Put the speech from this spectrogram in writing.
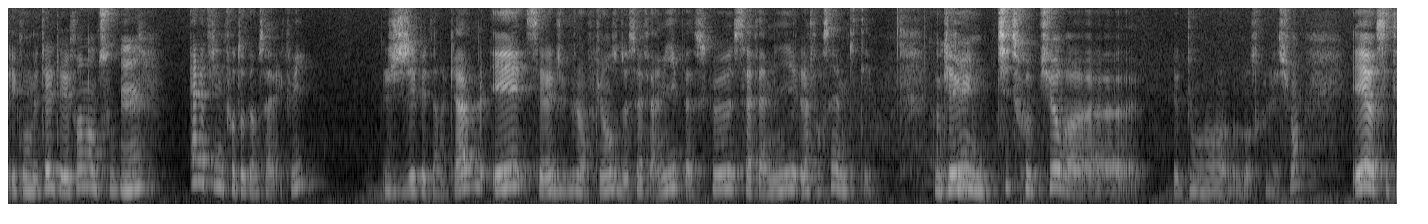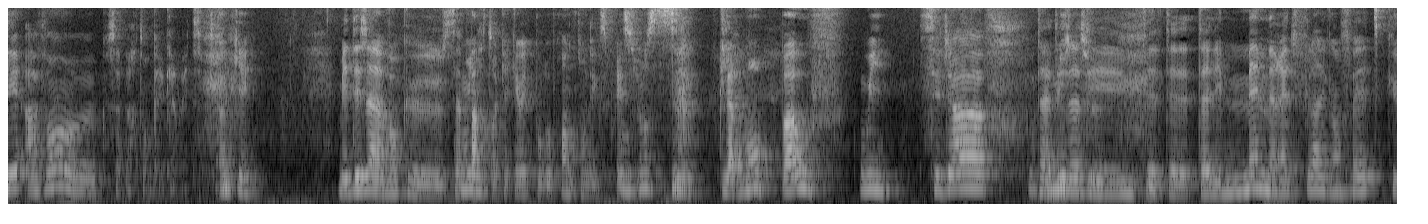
et qu'on mettait le téléphone en dessous. Mm. Elle a fait une photo comme ça avec lui. J'ai pété un câble et c'est là que j'ai vu l'influence de sa famille parce que sa famille l'a forcé à me quitter. Donc il y a eu une petite rupture euh, dans notre relation et euh, c'était avant euh, que ça parte en cacahuète. Ok. Mais déjà, avant que ça Oui. parte en cacahuète pour reprendre ton expression, c'est clairement pas ouf. Oui, c'est déjà. T'as déjà des. t'as- t'as- les mêmes red flags en fait que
